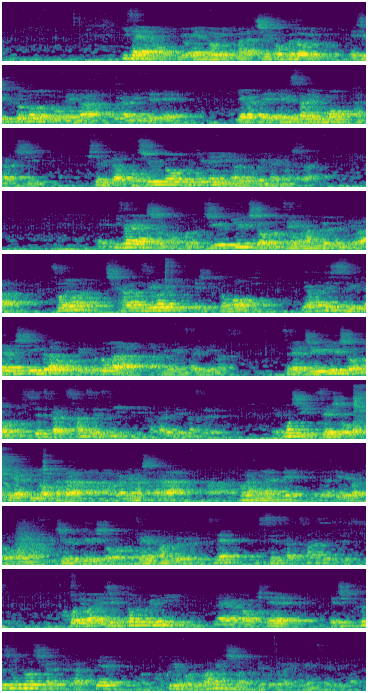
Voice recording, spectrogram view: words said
イザヤの予言通り、また忠告通り、エジプトとの同盟が裏目に出て、やがてエルサレムも陥落し、人々は補修の浮き目になることになりました。イザヤ書のこの19章の前半部分では、そのような力強いエジプトもやがて衰退していくだろうということが予言されています。それは19章の1節から3節に書かれています。もし聖書をお開きの方がおられましたら、ご覧になっていただければと思います。19章の前半部分ですね。1節から3節です。ここではエジプトの国に内乱が起きて、エジプト人同士が戦って、国力を弱めてしまうということが予言されています。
